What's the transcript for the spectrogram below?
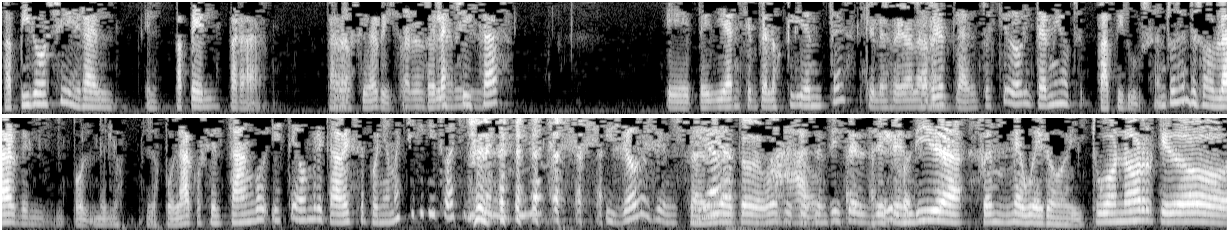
papirosi era el, el papel para, para, Para- los cigarrillos. para los Entonces las chicas eh, pedían siempre a los clientes Que les ver, claro, entonces quedó el término papirusa. Entonces empezó a hablar del de, los, los polacos y el tango, y este hombre cada vez se ponía más chiquitito, más chiquitito en la y yo me sentía... Sabía todo. Vos te sentiste así fue. defendida. Fue Meueroi. Tu honor quedó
